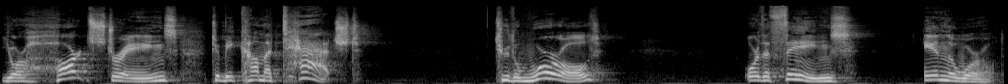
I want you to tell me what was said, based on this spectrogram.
your heartstrings to become attached to the world or the things in the world.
